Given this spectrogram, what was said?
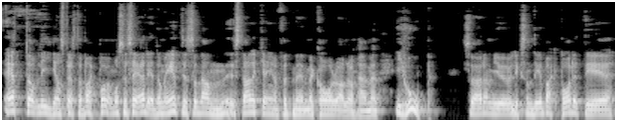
ett av ligans bästa backpar, jag måste säga det. De är inte så namnstarka jämfört med McCarr och alla de här, men ihop så är de ju liksom det backparet, det är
